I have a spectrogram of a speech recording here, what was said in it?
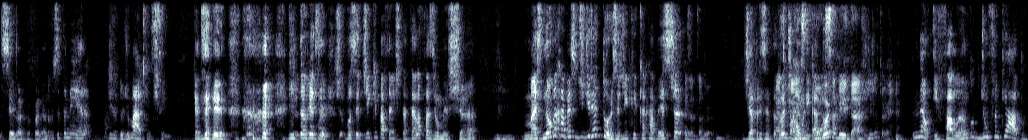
ser garoto propaganda, você também era diretor de marketing. Sim. Quer dizer, então quer de dizer, marketing. você tinha que ir pra frente da tela fazer um merchan, Uhum. mas não com a cabeça de diretor, você tinha que ir com a De cabeça apresentador. De apresentador, Mas de comunicador. responsabilidade do diretor. Não, e falando de um franqueado.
